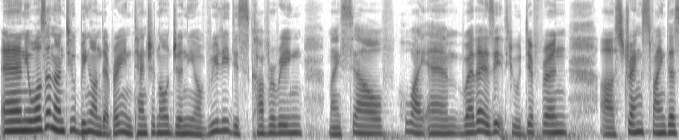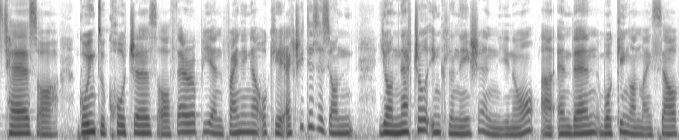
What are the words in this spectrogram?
And it wasn't until being on that very intentional journey of really discovering myself, who I am, whether is it through different uh, strengths finders tests or going to coaches or therapy and finding out, okay, actually this is your your natural inclination, you know, uh, and then working on myself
